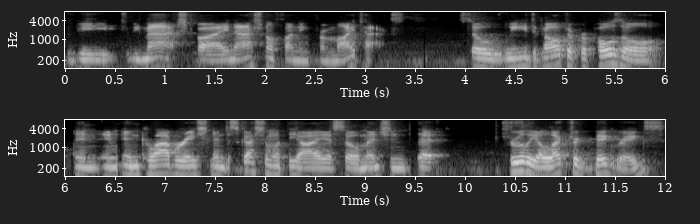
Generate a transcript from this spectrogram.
to be to be matched by national funding from Mitacs. So we developed a proposal in, in, in collaboration and discussion with the ISO mentioned that truly electric big rigs,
